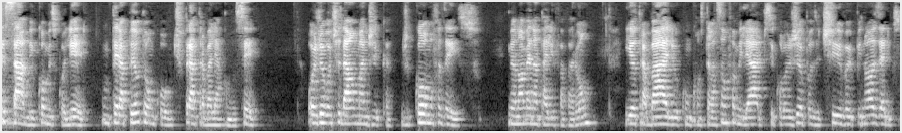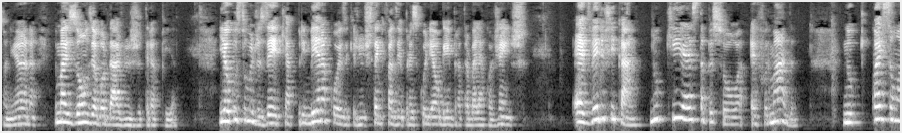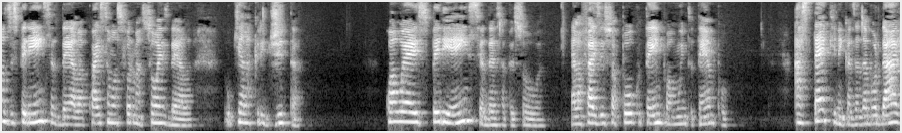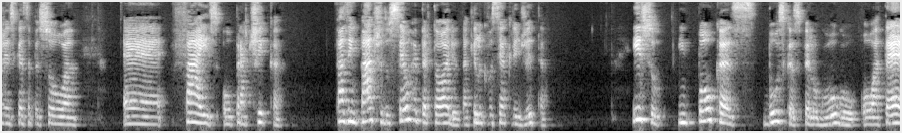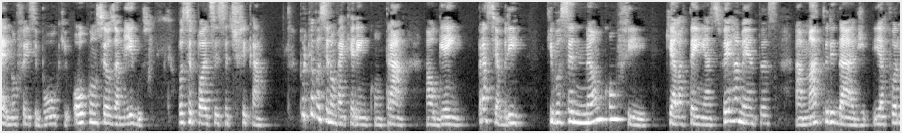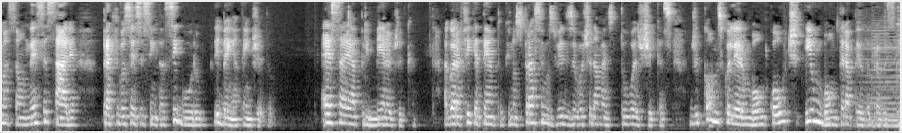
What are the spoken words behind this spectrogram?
Você sabe como escolher um terapeuta ou um coach para trabalhar com você? Hoje eu vou te dar uma dica de como fazer isso. Meu nome é Nathalie Favaron e eu trabalho com constelação familiar, psicologia positiva, hipnose ericksoniana e mais 11 abordagens de terapia. E eu costumo dizer que a primeira coisa que a gente tem que fazer para escolher alguém para trabalhar com a gente é verificar no que esta pessoa é formada no quais são as experiências dela, quais são as formações dela, o que ela acredita, qual é a experiência dessa pessoa. Ela faz isso há pouco tempo, há muito tempo. As técnicas, as abordagens que essa pessoa é, faz ou pratica fazem parte do seu repertório, daquilo que você acredita. Isso em poucas buscas pelo Google ou até no Facebook ou com seus amigos, você pode se certificar. Por que você não vai querer encontrar alguém para se abrir que você não confie que ela tenha as ferramentas, a maturidade e a formação necessária para que você se sinta seguro e bem atendido? Essa é a primeira dica. Agora fique atento que nos próximos vídeos eu vou te dar mais duas dicas de como escolher um bom coach e um bom terapeuta para você.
